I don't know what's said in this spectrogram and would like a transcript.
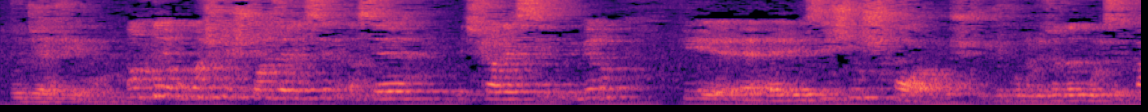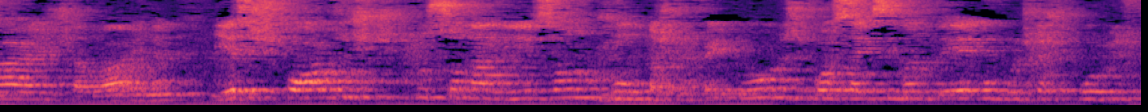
no dia a dia? Então, tem algumas questões a ser, a ser esclarecidas. Primeiro, que é, é, existem os fóruns de comunicação municipais, estaduais, né? e esses fóruns institucionalizam junto às prefeituras e conseguem se manter com políticas públicas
